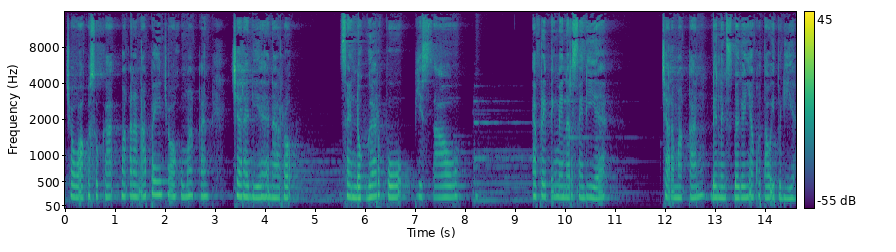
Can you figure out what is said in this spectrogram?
cowok aku suka makanan apa yang cowok aku makan. Cara dia naruh sendok garpu pisau everything mannersnya dia cara makan dan lain sebagainya aku tahu itu dia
